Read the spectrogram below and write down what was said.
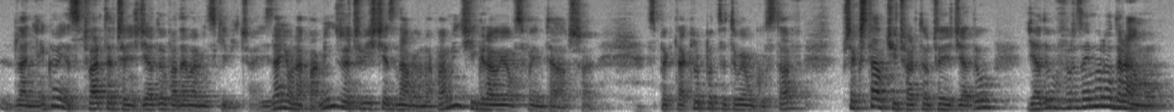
dla niego jest czwarta część dziadów Adama Mickiewicza. I znają na pamięć, rzeczywiście znał ją na pamięć i grał ją w swoim teatrze. Spektaklu pod tytułem Gustaw przekształcił czwartą część dziadów, dziadów w rodzaj monodramu.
